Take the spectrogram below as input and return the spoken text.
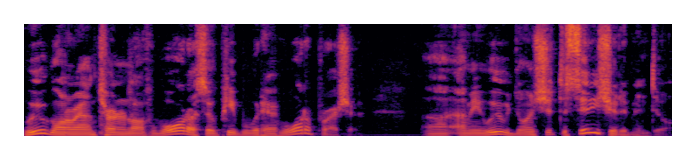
we were going around turning off water so people would have water pressure. Uh, I mean, we were doing shit the city should have been doing,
